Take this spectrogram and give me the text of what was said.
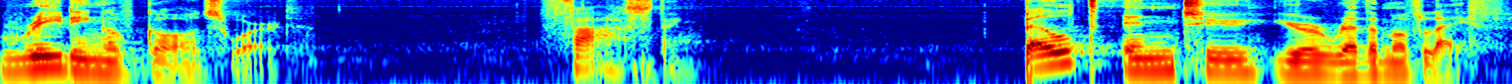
reading of God's word, fasting, built into your rhythm of life,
